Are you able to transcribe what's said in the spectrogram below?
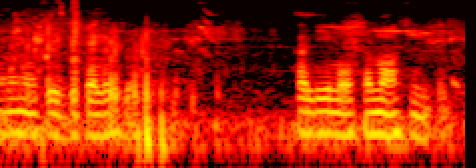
Ano mga sipit niya guys ah. Halimaw sa mga sipit.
